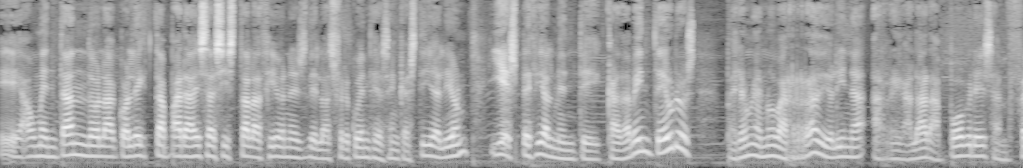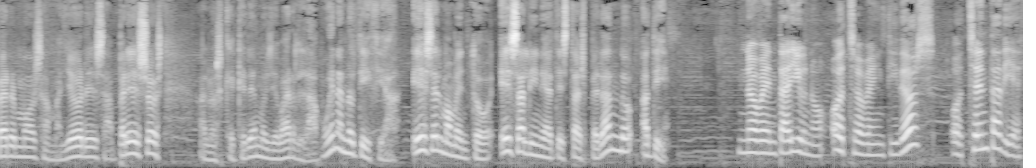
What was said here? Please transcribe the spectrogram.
eh, aumentando la colecta para esas instalaciones de las frecuencias en Castilla y León y especialmente cada 20 euros para una nueva radiolina a regalar a pobres, a enfermos, a mayores, a presos, a los que queremos llevar la buena noticia. Es el momento, esa línea te está esperando a ti. 91 822 8010.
